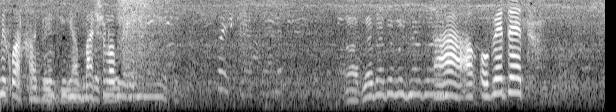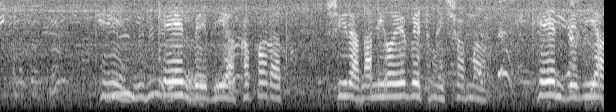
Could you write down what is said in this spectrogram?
მიყვარხარ ბებია, მაშლო მე. აა, ობედეთ. თენ, თენ ბებია, კაფარად. შირან ანიოებეთ მე შამა. כן, בביה.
